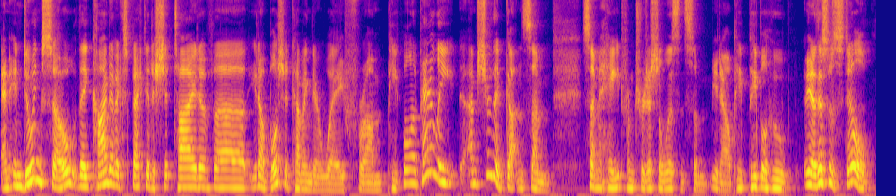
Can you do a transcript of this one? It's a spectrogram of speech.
and in doing so, they kind of expected a shit tide of uh, you know bullshit coming their way from people. And Apparently, I'm sure they've gotten some some hate from traditionalists and some you know pe- people who you know this was still.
